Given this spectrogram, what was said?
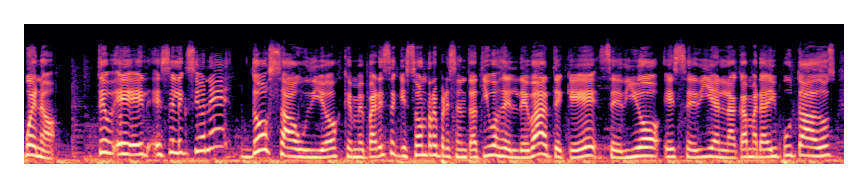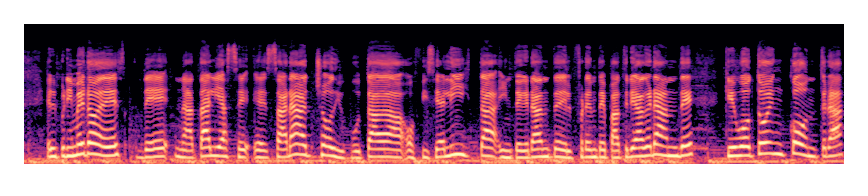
Bueno, eh, seleccioné dos audios que me parece que son representativos del debate que se dio ese día en la Cámara de Diputados. El primero es de Natalia Saracho, diputada oficialista, integrante del Frente Patria Grande, que votó en contra.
